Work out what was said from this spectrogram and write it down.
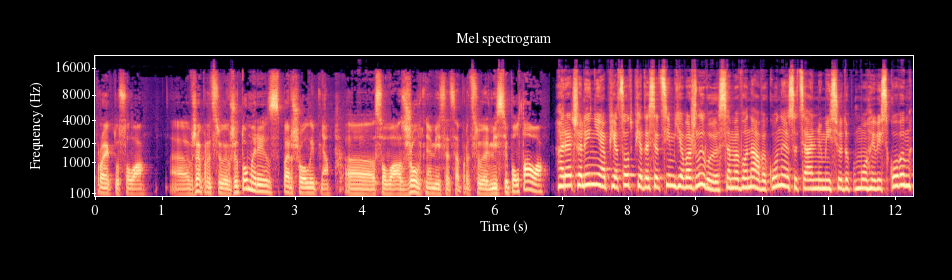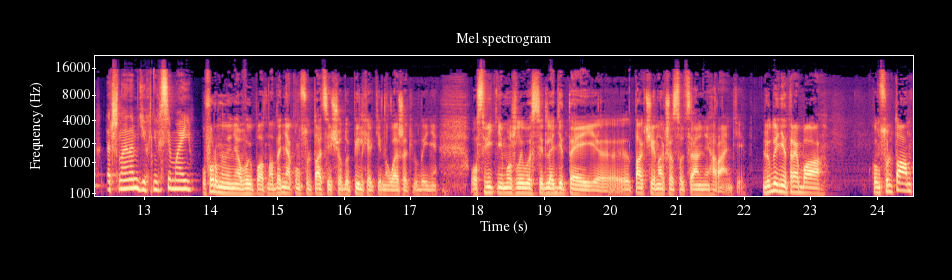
проекту Сова. Е, Вже працює в Житомирі з 1 липня. е, Сова з жовтня місяця працює в місті Полтава. Гаряча лінія 557 є важливою. Саме вона виконує соціальну місію допомоги військовим та членам їхніх сімей. оформлення виплат, надання консультацій щодо пільг, які належать людині, освітні можливості для дітей, е, так чи інакше соціальні гарантії. Людині треба консультант,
